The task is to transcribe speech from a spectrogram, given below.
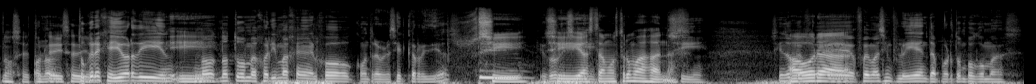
No sé, ¿tú qué dices? ¿Tú crees que Jordi Y- no, no tuvo mejor imagen en el juego contra Brasil que Ruiz Díaz? Sí, sí, sí. hasta mostró más ganas. Sí. Siento Ahora- que fue, fue más influyente, aportó un poco más.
